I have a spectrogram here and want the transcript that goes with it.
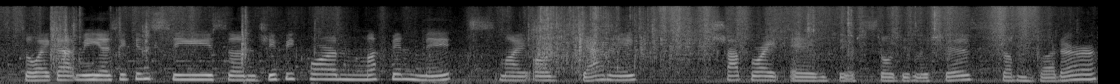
So I got me, as you can see, some Jiffy Corn Muffin Mix, my organic ShopRite eggs. They're so delicious. Some butter.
